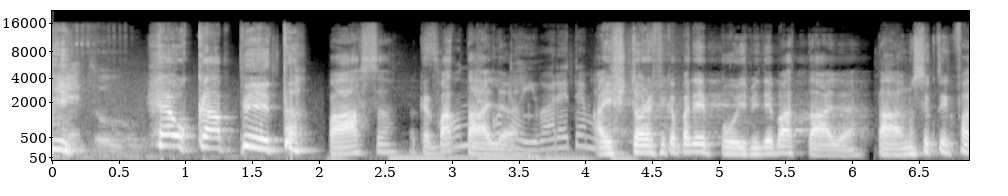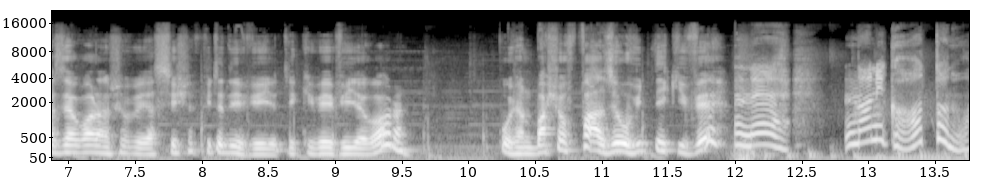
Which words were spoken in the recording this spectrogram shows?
Ih, é o capeta! Passa, eu quero batalha. A história fica pra depois, me dê batalha. Tá, eu não sei o que tem que fazer agora, deixa eu ver. Assista a fita de vídeo, tem que ver vídeo agora? Pô, já não basta eu fazer o vídeo, tem que ver? Né, 何かあったの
